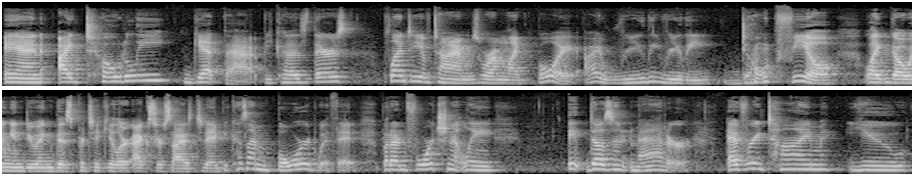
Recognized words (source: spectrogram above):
And I totally get that because there's plenty of times where I'm like, boy, I really, really don't feel like going and doing this particular exercise today because I'm bored with it. But unfortunately, it doesn't matter. Every time you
